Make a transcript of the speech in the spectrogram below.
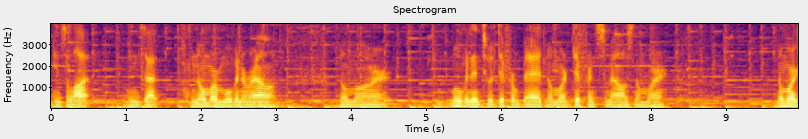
means a lot. It means that no more moving around, no more moving into a different bed, no more different smells, no more no more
